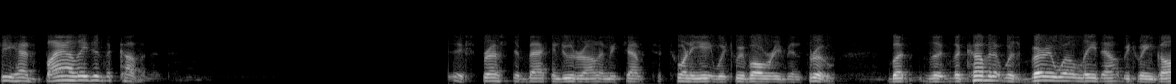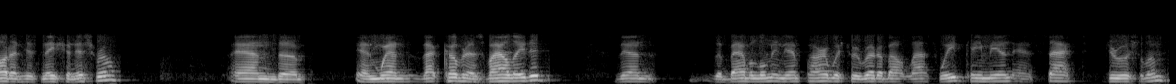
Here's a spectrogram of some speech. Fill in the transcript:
she had violated the covenant. Expressed it back in Deuteronomy chapter 28, which we've already been through. But the, the covenant was very well laid out between God and his nation Israel. And, uh, and when that covenant is violated, then the Babylonian Empire, which we read about last week, came in and sacked Jerusalem.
